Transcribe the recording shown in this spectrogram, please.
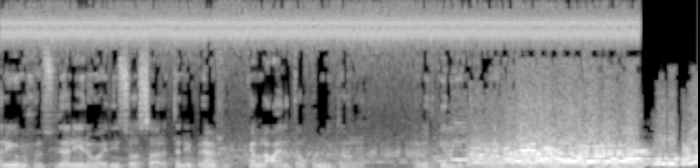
aniga maxamed sudaaniyana waa idiin soo saaray. Tan iyo barnaamijkan lacayn intaan kulmi doono nabadgelya daawada ururka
